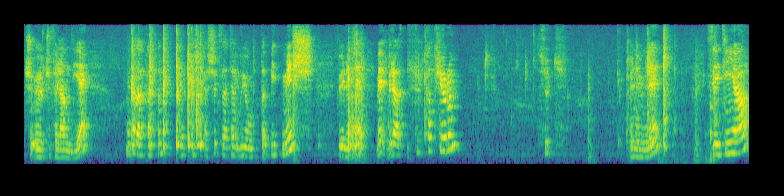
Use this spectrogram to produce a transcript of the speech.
şu ölçü falan diye. Ne kadar kattım? 4-5 kaşık. Zaten bu yoğurt da bitmiş. Böylece. Ve biraz süt katıyorum. Süt. Önemli. Zeytinyağı.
